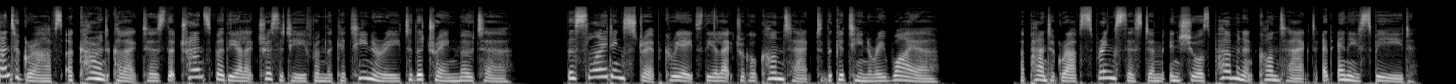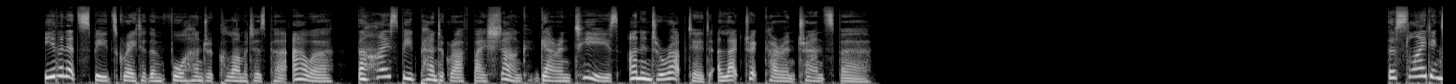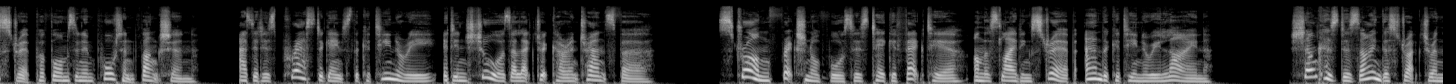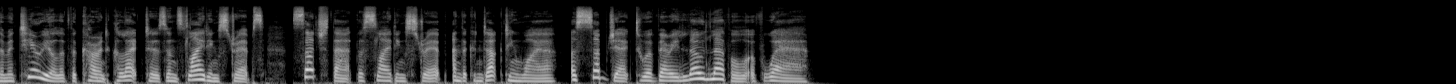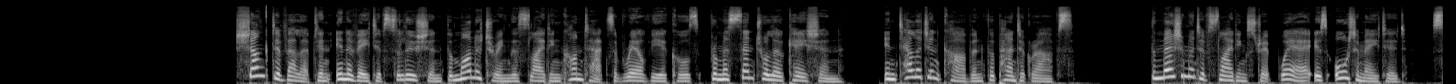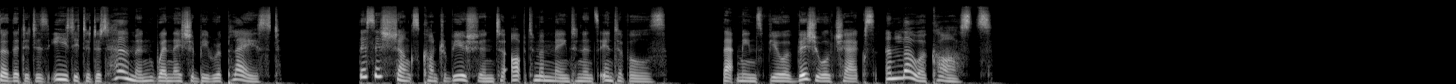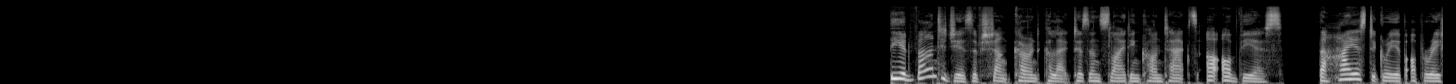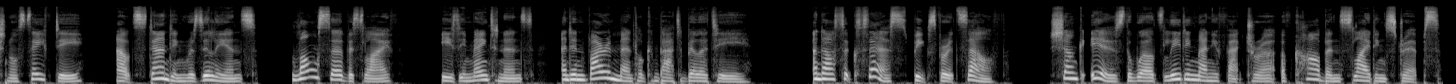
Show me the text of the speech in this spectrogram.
Pantographs are current collectors that transfer the electricity from the catenary to the train motor. The sliding strip creates the electrical contact to the catenary wire. A pantograph spring system ensures permanent contact at any speed. Even at speeds greater than 400 km per hour, the high-speed pantograph by Schunk guarantees uninterrupted electric current transfer. The sliding strip performs an important function. As it is pressed against the catenary, it ensures electric current transfer. Strong frictional forces take effect here on the sliding strip and the catenary line. Schunk has designed the structure and the material of the current collectors and sliding strips such that the sliding strip and the conducting wire are subject to a very low level of wear. Schunk developed an innovative solution for monitoring the sliding contacts of rail vehicles from a central location, intelligent carbon for pantographs. The measurement of sliding strip wear is automated so that it is easy to determine when they should be replaced. This is Schunk's contribution to optimum maintenance intervals. That means fewer visual checks and lower costs. The advantages of Schunk current collectors and sliding contacts are obvious. The highest degree of operational safety, outstanding resilience, long service life, easy maintenance, and environmental compatibility. And our success speaks for itself. Schunk is the world's leading manufacturer of carbon sliding strips.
